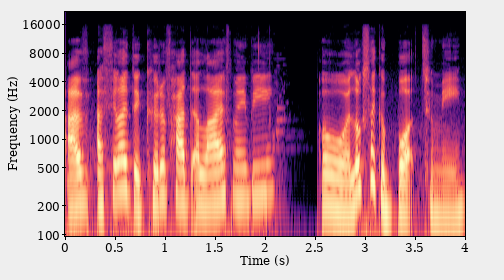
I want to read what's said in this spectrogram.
I I feel like they could have had Alioth maybe. Oh, it looks like a bot to me.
